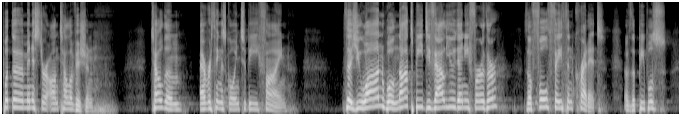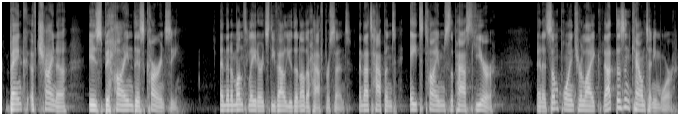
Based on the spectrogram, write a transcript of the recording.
put the minister on television. Tell them everything is going to be fine. The yuan will not be devalued any further. The full faith and credit of the People's Bank of China is behind this currency. And then a month later, it's devalued another half percent. And that's happened eight times the past year. And at some point, you're like, that doesn't count anymore.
